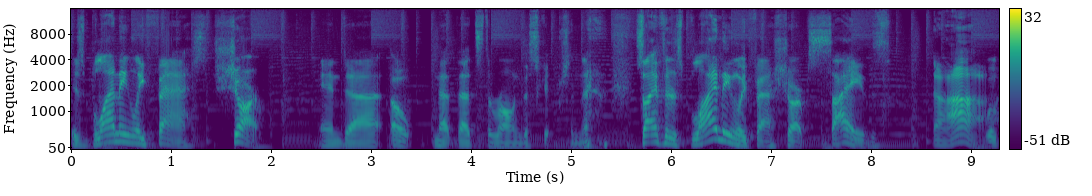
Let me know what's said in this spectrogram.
is blindingly fast, sharp, and uh, oh, that that's the wrong description there. Scyther's blindingly fast, sharp scythes Ah, will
